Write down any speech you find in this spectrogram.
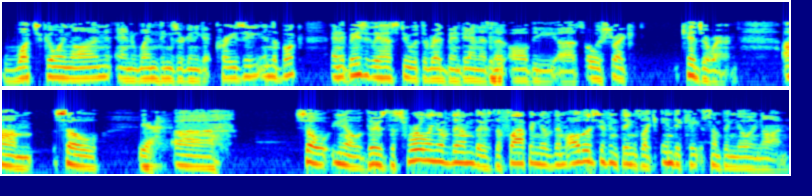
what's going on and when things are going to get crazy in the book, and it basically has to do with the red bandanas that all the uh, Solar Strike kids are wearing. Um, so Yeah. uh, so you know, there's the swirling of them, there's the flapping of them, all those different things like indicate something going on,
